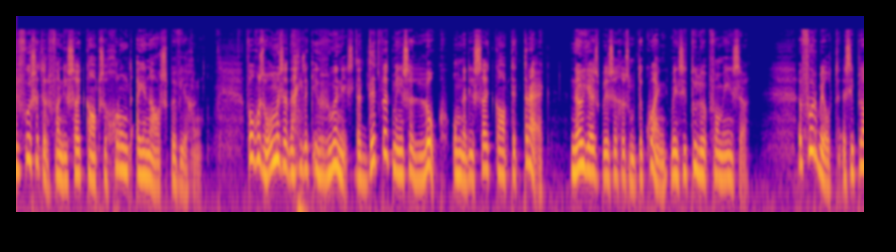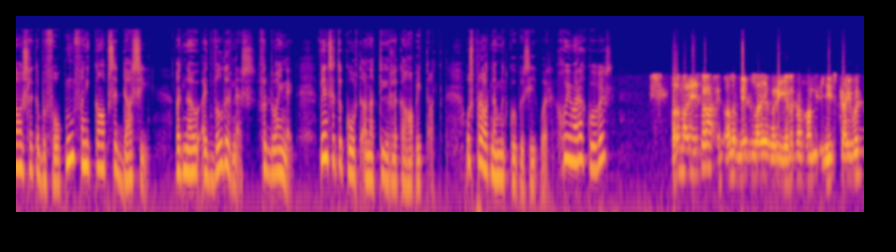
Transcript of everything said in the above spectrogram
die voorsitter van die Suid-Kaapse Grondeienaarsbeweging. Volgens hom is dit eintlik ironies dat dit wat mense lok om na die Suid-Kaap te trek, nou juis besig is om te kwyn weens die toeloop van mense. 'n Voorbeeld is die plaaslike bevolking van die Kaapse Dassie wat nou uit wildernis verdwyn het weens 'n tekort aan natuurlike habitat. Ons praat nou met Kobus hieroor. Goeiemôre Kobus. Hallo Marita en alle medelee oor die hele van Elise Skyward.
